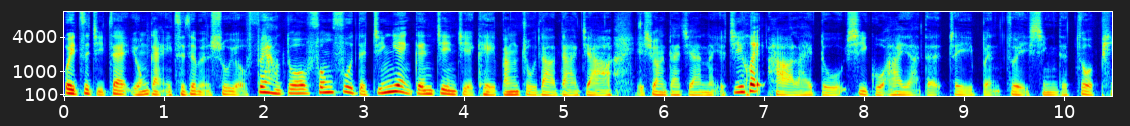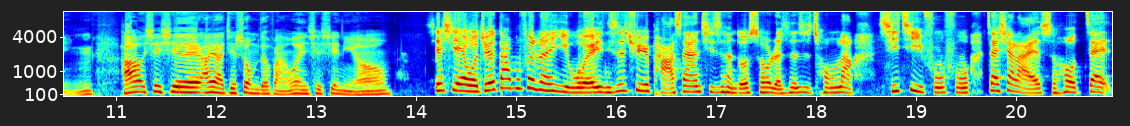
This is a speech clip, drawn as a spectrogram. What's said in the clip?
为自己再勇敢一次这本书有非常多丰富的经验跟见解，可以帮助到大家啊。也希望大家呢有机会好来读矽谷阿雅的这一本最新的作品。好，谢谢阿雅接受我们的访问，谢谢你哦。谢谢。我觉得大部分人以为你是去爬山，其实很多时候人生是冲浪，起起伏伏，再下来的时候再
